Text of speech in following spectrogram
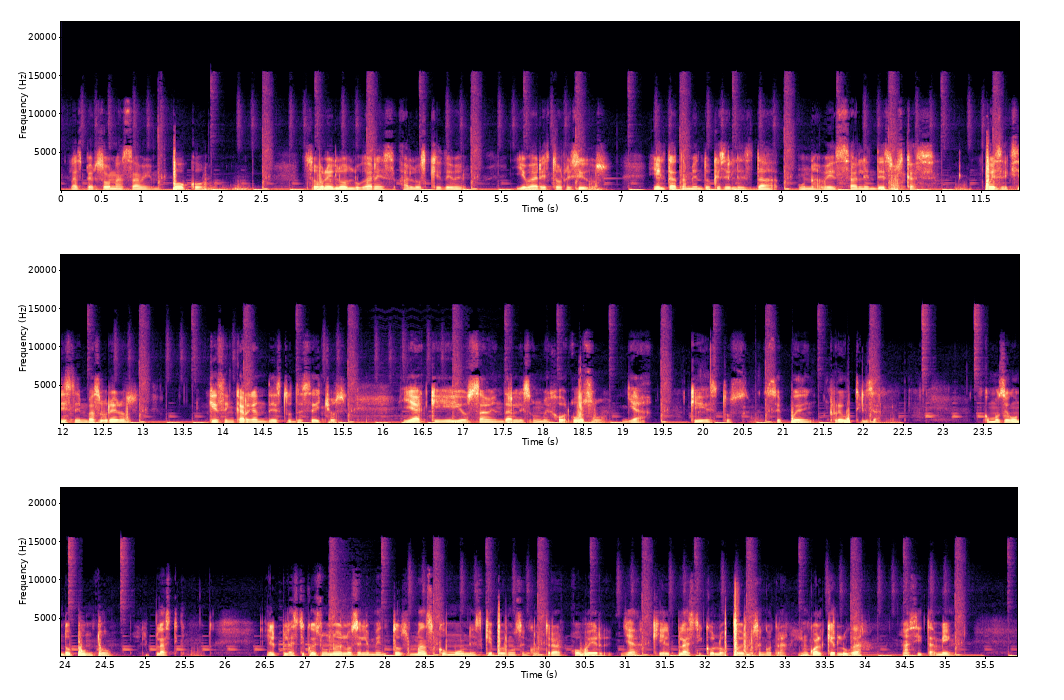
las personas saben poco sobre los lugares a los que deben llevar estos residuos y el tratamiento que se les da una vez salen de sus casas, pues existen basureros que se encargan de estos desechos ya que ellos saben darles un mejor uso ya que estos se pueden reutilizar. Como segundo punto, el plástico. El plástico es uno de los elementos más comunes que podemos encontrar o ver ya que el plástico lo podemos encontrar en cualquier lugar, así también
